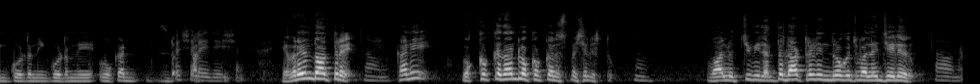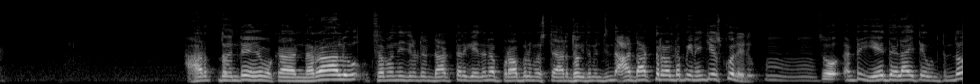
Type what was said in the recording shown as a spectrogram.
ఇంకోటని ఇంకోటని ఒక స్పెషలైజేషన్ ఎవరైనా డాక్టరే. కానీ ఒక్కొక్క దాంట్లో ఒక్కొక్కరు స్పెషలిస్టు వాళ్ళు వచ్చి వీళ్ళంతా డాక్టర్ అని ఇందులోకి వచ్చి వాళ్ళు ఏం చేయలేరు ఆర్థో అంటే ఒక నరాలు సంబంధించినటువంటి డాక్టర్కి ఏదైనా ప్రాబ్లం వస్తే ఆర్థోకి సంబంధించింది ఆ డాక్టర్ వాళ్ళ తప్ప నేను చేసుకోలేడు. ఉమ్, ఉమ్, సో అంటే ఏది ఎలా అయితే ఉంటుందో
